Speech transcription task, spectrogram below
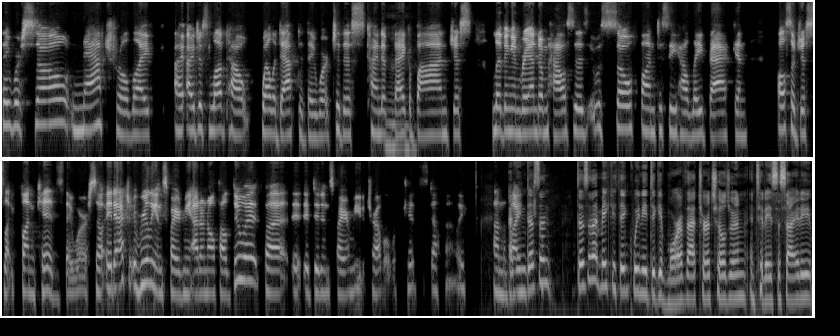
they were so natural. Like, I, I just loved how well adapted they were to this kind of mm. vagabond, just living in random houses. It was so fun to see how laid back and also just like fun kids they were. So it actually it really inspired me. I don't know if I'll do it, but it, it did inspire me to travel with kids, definitely on the bike. I mean, doesn't doesn't that make you think we need to give more of that to our children in today's society?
